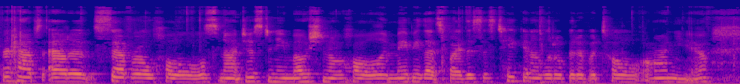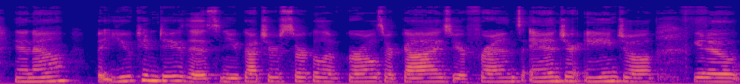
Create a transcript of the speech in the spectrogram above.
perhaps out of several holes, not just an emotional hole. And maybe that's why this has taken a little bit of a toll on you, you know? but you can do this and you've got your circle of girls or guys, your friends and your angel, you know,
